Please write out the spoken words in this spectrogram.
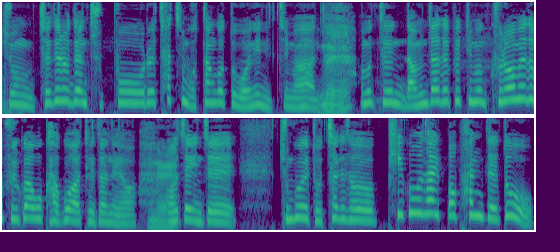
좀 제대로 된 주포를 찾지 못한 것도 원인 있지만 네. 아무튼 남자 대표팀은 그럼에도 불구하고 각오가 대단해요. 네. 어제 이제 중국에 도착해서 피곤할 법한데도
